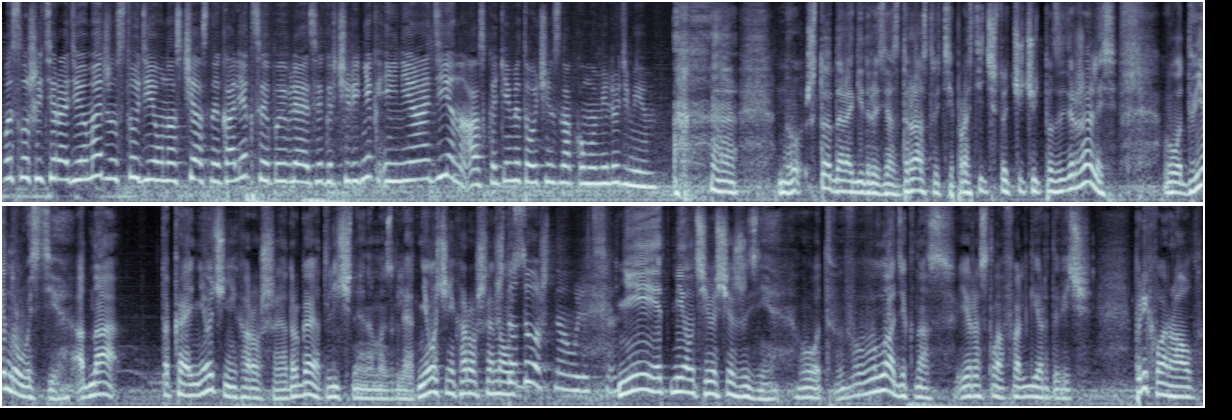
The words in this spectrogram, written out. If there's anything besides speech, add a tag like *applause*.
Вы слушаете радио Imagine. В студии у нас частная коллекция. Появляется Игорь Чередник. И не один, а с какими-то очень знакомыми людьми. *laughs* Ну что, дорогие друзья, здравствуйте. Простите, что чуть-чуть позадержались. Вот, две новости. Одна такая не очень хорошая, а другая отличная, на мой взгляд. Не очень хорошая новость. Что дождь на улице? Нет, мелочи вообще жизни. Вот. Владик нас, Ярослав Альгердович, прихворал.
